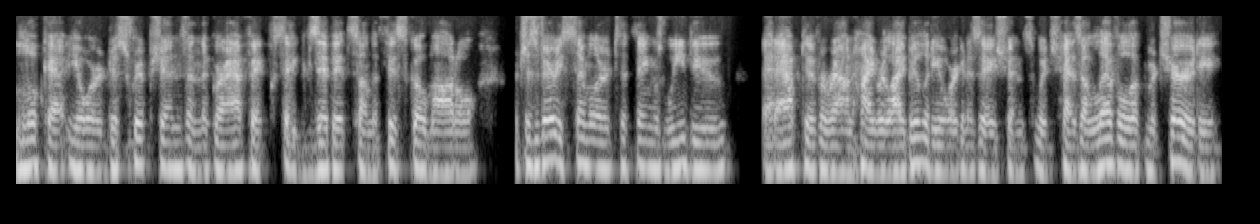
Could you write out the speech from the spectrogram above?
look at your descriptions and the graphics exhibits on the FISCO model, which is very similar to things we do at Aptive around high reliability organizations, which has a level of maturity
